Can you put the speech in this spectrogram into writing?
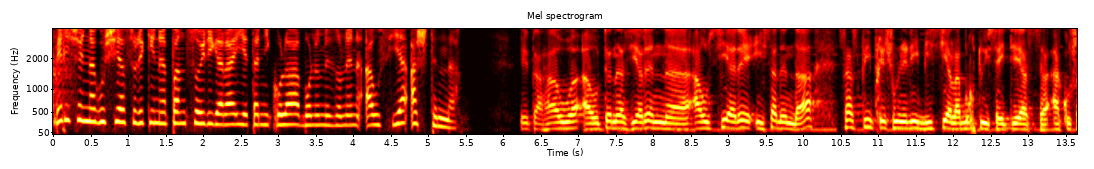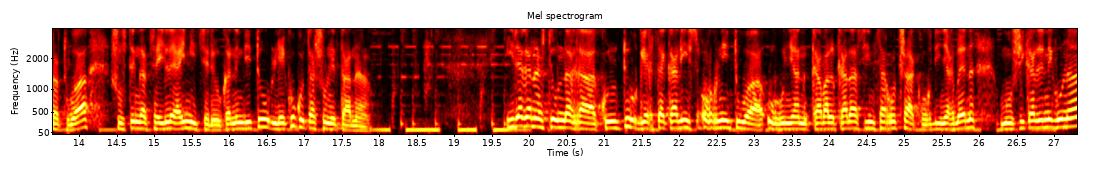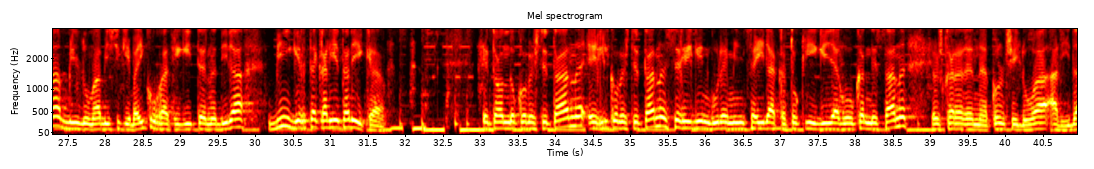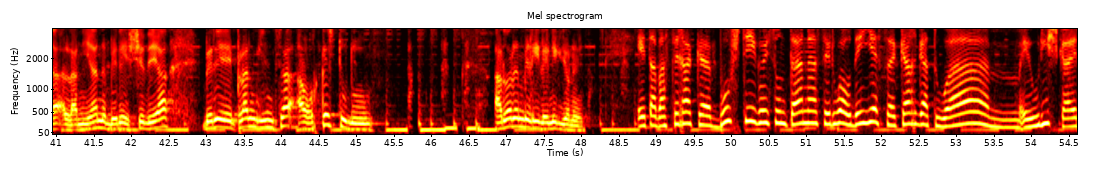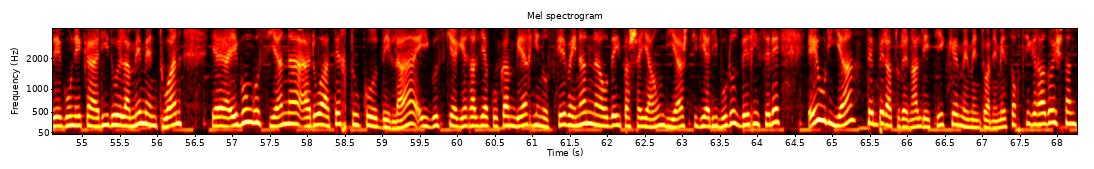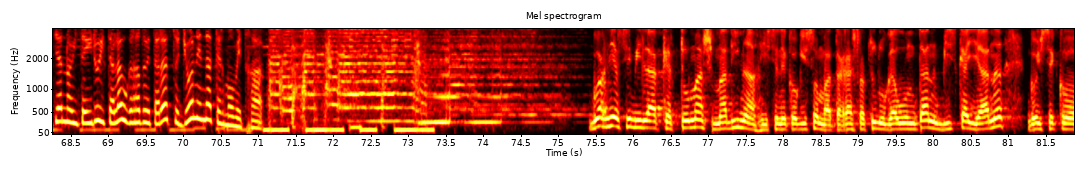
Berrisoin nagusia zurekin pantzo irigarai eta Nikola Bonemezonen hauzia hasten da. Eta hau, autanaziaren hauziare uh, izanen da, zazpi presuneri bizia laburtu izaiteaz akusatua, sustengatzaile hainitzere ukanen ditu lekukotasunetan. Iragan aste kultur gertakariz ornitua urruñan kabalkada zintzarrotxak urdinarben musikaren eguna bilduma biziki baikurrak egiten dira bi gertakarietarik. Eta ondoko bestetan, erriko bestetan, zer egin gure mintzairak toki gehiago ukandezan, Euskararen kontseilua ari da lanian bere esedea, bere plan gintza aurkeztu du. Ardoaren berri lehenik jone. Eta bazterrak busti goizuntan zerua odeiez kargatua mm, euriska ere guneka ari duela mementuan. Egun guzian aroa atertuko dela iguzkia geraldiak ukan behar ginuzke baina odei pasaia ondia astiriari buruz berriz ere euria temperaturen aldetik mementuan emezortzi grado istantian oita iru eta lau gradoetarat joanen da termometra Guardia Zibilak Tomas Madina izeneko gizon bat arrastatu du gauntan Bizkaian goizeko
